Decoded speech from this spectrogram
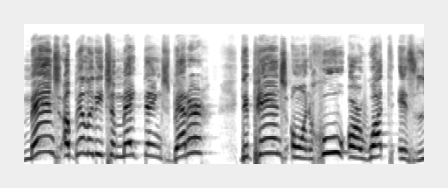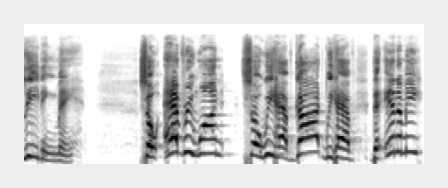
man's ability to make things better depends on who or what is leading man. So everyone, so we have God, we have the enemy,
